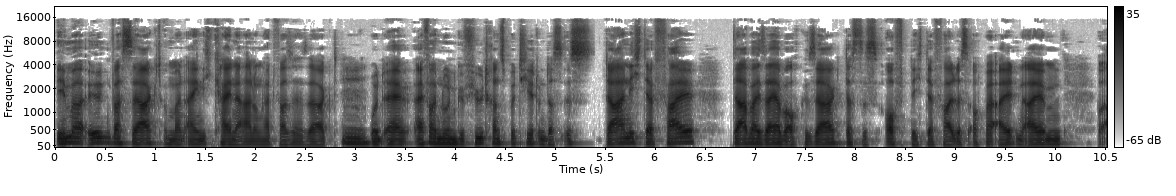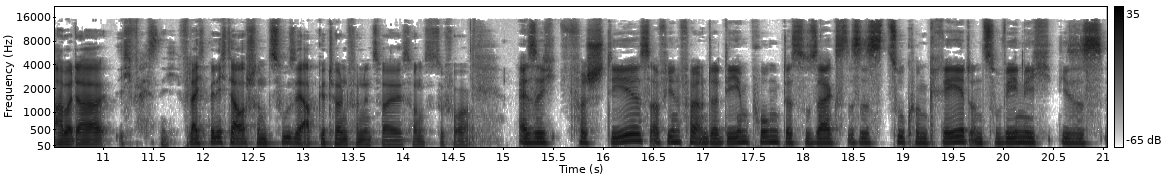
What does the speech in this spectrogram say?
immer irgendwas sagt und man eigentlich keine Ahnung hat, was er sagt mhm. und er einfach nur ein Gefühl transportiert und das ist da nicht der Fall. Dabei sei aber auch gesagt, dass das oft nicht der Fall ist, auch bei alten Alben. Aber da, ich weiß nicht, vielleicht bin ich da auch schon zu sehr abgeturnt von den zwei Songs zuvor. Also ich verstehe es auf jeden Fall unter dem Punkt, dass du sagst, es ist zu konkret und zu wenig dieses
